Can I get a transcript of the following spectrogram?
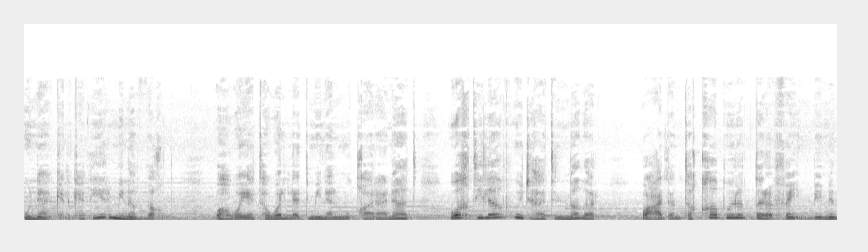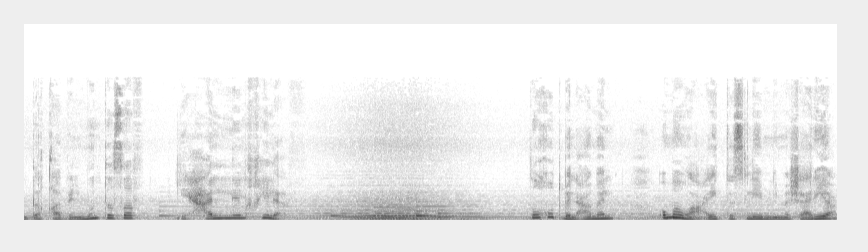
هناك الكثير من الضغط وهو يتولد من المقارنات واختلاف وجهات النظر وعدم تقابل الطرفين بمنطقة بالمنتصف لحل الخلاف. ضغوط بالعمل ومواعيد تسليم لمشاريع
